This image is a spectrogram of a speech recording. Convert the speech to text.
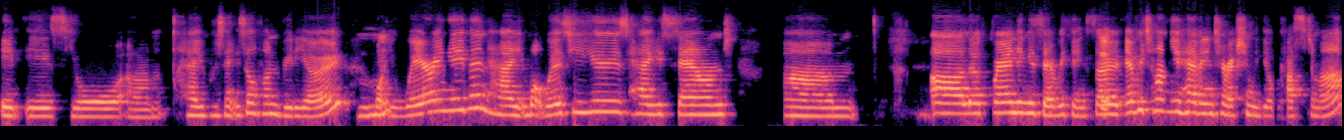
It is your um, how you present yourself on video, mm -hmm. what you're wearing, even how you, what words you use, how you sound. Um, uh, look, branding is everything. So yeah. every time you have an interaction with your customer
